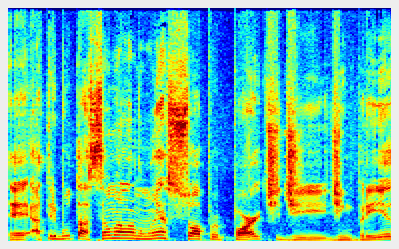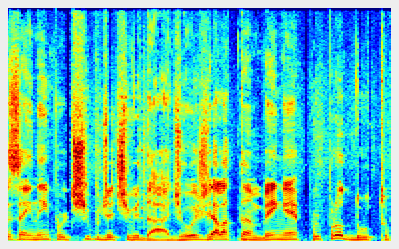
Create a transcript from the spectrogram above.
é, a tributação ela não é só por porte de, de empresa e nem por tipo de atividade. Hoje ela também é por produto.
